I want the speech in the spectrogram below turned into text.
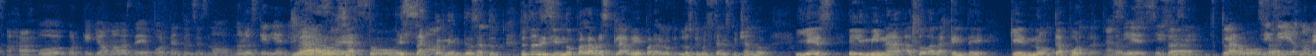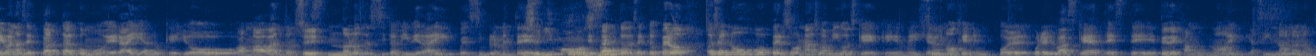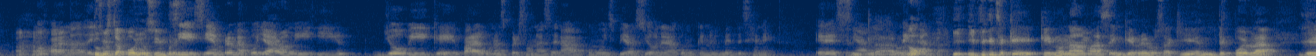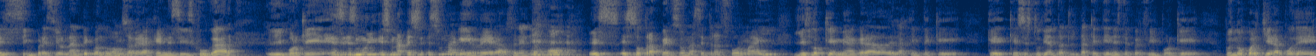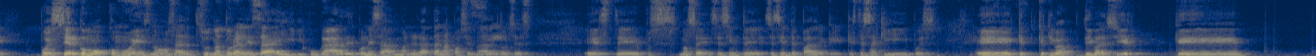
porque yo amaba este deporte, entonces no, no los quería ni Claro, exacto, exactamente. O sea, tú, tú, estás diciendo palabras clave para los que nos están escuchando y es elimina a toda la gente que no te aporta. Así es, sí, o sea, sí, Claro. Sí, sí, ellos no me iban a aceptar tal como era y a lo que yo amaba, entonces no los necesito en mi vida y pues simplemente... Y seguimos. Exacto, exacto. Pero, o sea, no hubo personas o amigos que, que me dijeron, no, Genen, por, por el básquet este, te dejamos, ¿no? Y así, no, no, no. No, para nada. De ¿Tuviste apoyo siempre? Sí, siempre me apoyaron y, y yo vi que para algunas personas era como inspiración, era como que no inventes gene. Eres genial. Sí, claro. Me encanta. Y, y, fíjense que, que, no nada más en Guerreros, aquí en Tec Puebla es impresionante cuando vamos a ver a Génesis jugar. Y porque es, es muy, es una, es, es, una guerrera, o sea, en el campo es, es otra persona, se transforma y, y, es lo que me agrada de la gente que, que, que es estudiante atleta, que tiene este perfil, porque pues no cualquiera puede pues ser como, como es, ¿no? O sea, su naturaleza y, jugar con esa manera tan apasionada. Entonces, este, pues, no sé, se siente, se siente padre que, estés aquí y pues, eh, ¿qué, te, iba, te iba a decir? Que,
